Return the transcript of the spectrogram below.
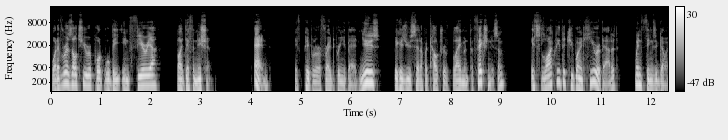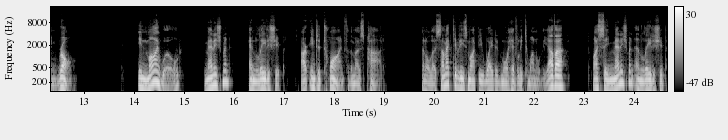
whatever results you report will be inferior by definition. And if people are afraid to bring you bad news because you set up a culture of blame and perfectionism, it's likely that you won't hear about it when things are going wrong. In my world, management and leadership are intertwined for the most part. And although some activities might be weighted more heavily to one or the other, I see management and leadership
